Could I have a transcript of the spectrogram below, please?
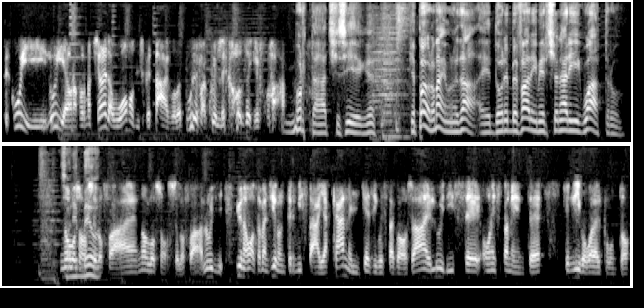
Per cui lui ha una formazione da uomo di spettacolo, eppure fa quelle cose che fa. Mortacci, sì, che, che poi ormai è un'età e dovrebbe fare i mercenari 4. Non lo so se lo fa, eh, non lo so se lo fa. Lui, io una volta penso, io lo intervistai a Cannes e gli chiesi questa cosa e lui disse onestamente, che ti dico qual è il punto,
